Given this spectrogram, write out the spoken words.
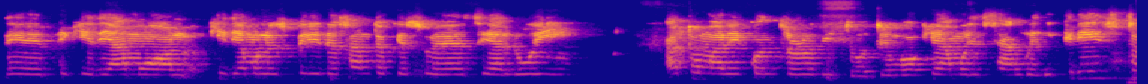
Eh, ti chiediamo, chiediamo allo Spirito Santo che sia Lui a tomare il controllo di tutto. Invochiamo il sangue di Cristo.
